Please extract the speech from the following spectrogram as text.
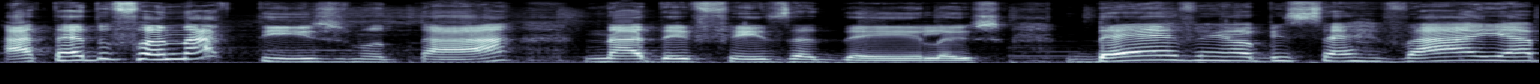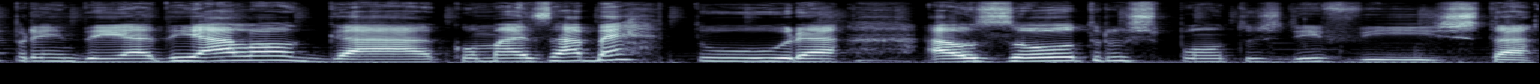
até do fanatismo, tá? Na defesa delas. Devem observar observar e aprender a dialogar com mais abertura aos outros pontos de vista,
